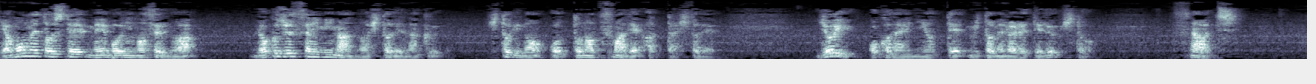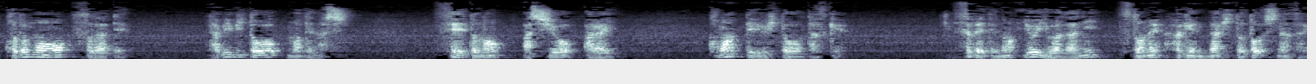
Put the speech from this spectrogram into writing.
やもめとして名簿に載せるのは60歳未満の人でなく一人の夫の妻であった人で良い行いによって認められている人。すなわち子供を育て旅人をもてなし。生徒の足を洗い困っている人を助けすべての良い技に努め励んだ人としなさい。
